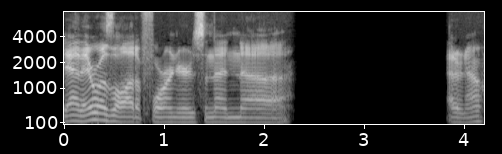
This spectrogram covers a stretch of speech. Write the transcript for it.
Yeah, there was a lot of foreigners, and then uh I don't know.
